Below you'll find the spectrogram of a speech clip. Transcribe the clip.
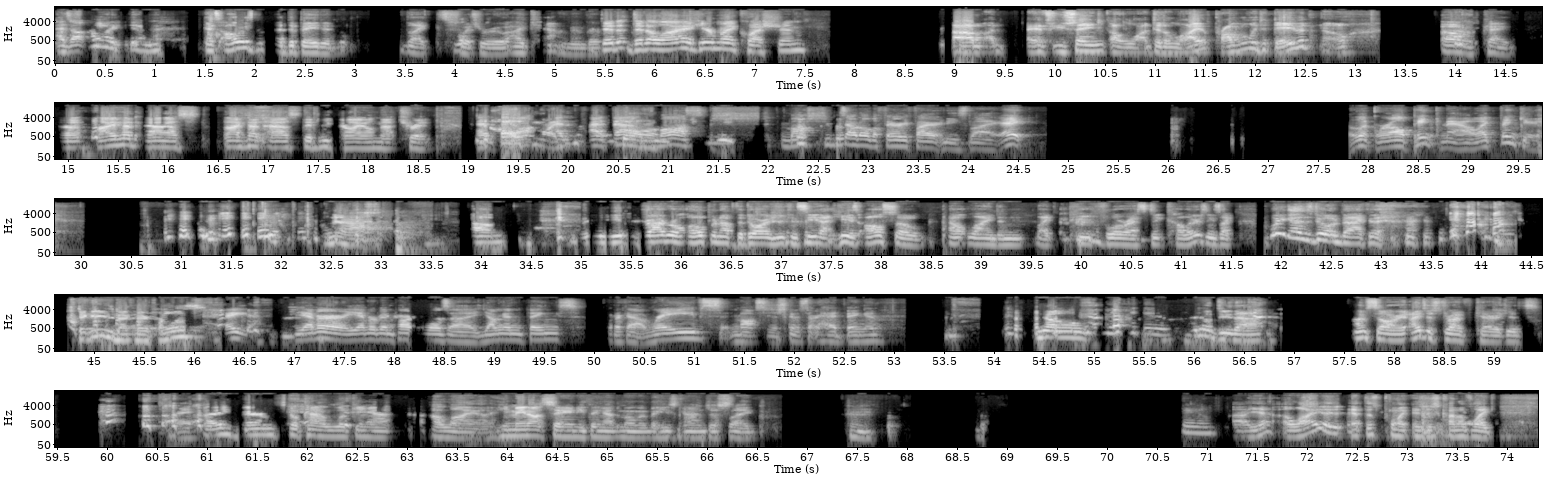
as al- like, it's always a debated like switcheroo. I can't remember. Did did Elia hear my question? um if you saying a lot did a lie probably to david no Oh, okay. Uh, I had asked. I had asked, did he die on that trip? And, Oh Mo- my and at that, God. Moss sh- Moss shoots out all the fairy fire, and he's like, "Hey, look, we're all pink now, like Pinky." Nah. Um, the, the driver will open up the door, and you can see that he is also outlined in like pink fluorescent colors. And he's like, "What are you guys doing back there?" Take it easy back there, fellas. Hey, you ever you ever been part of those uh, youngin things? What are called raves? And Moss is just gonna start headbanging. no, I don't do that. I'm sorry. I just drive carriages. Right? I think Barren's still kind of looking at Elia. He may not say anything at the moment, but he's kind of just like, hmm. uh yeah elia at this point is just kind of like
